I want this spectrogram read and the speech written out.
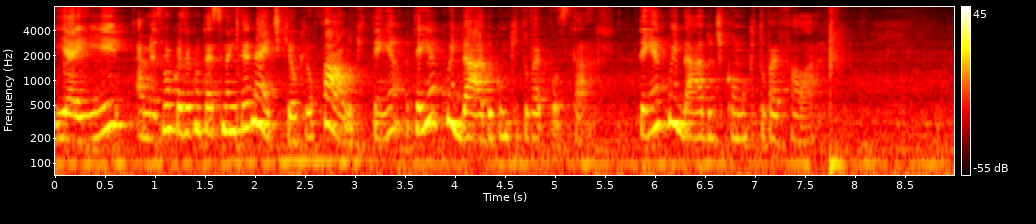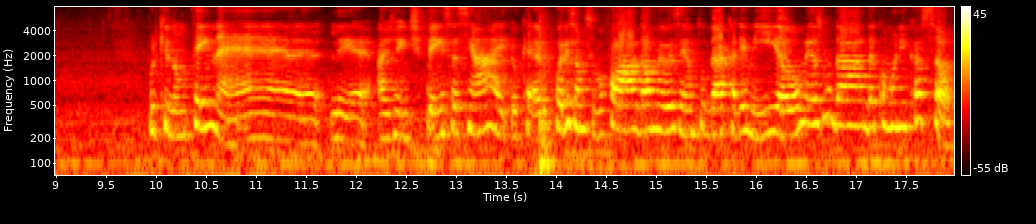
E aí, a mesma coisa acontece na internet, que é o que eu falo, que tenha, tenha cuidado com o que tu vai postar. Tenha cuidado de como que tu vai falar. Porque não tem, né, Lê? A gente pensa assim, ah, eu quero, por exemplo, se eu vou falar, dar o meu exemplo da academia ou mesmo da, da comunicação.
